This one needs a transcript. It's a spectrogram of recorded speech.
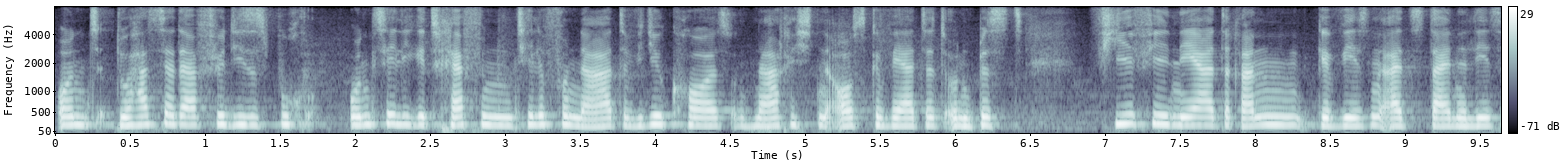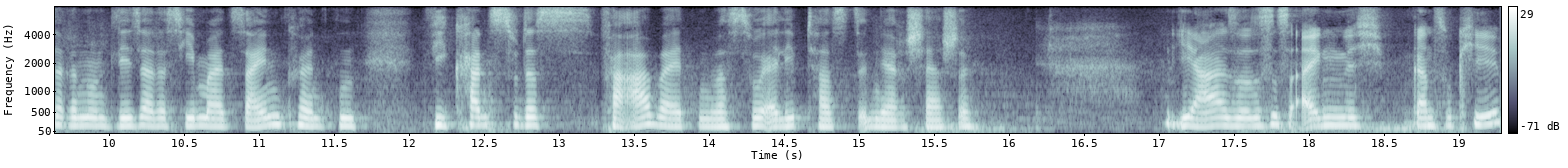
Und du hast ja dafür dieses Buch unzählige Treffen, Telefonate, Videocalls und Nachrichten ausgewertet und bist viel, viel näher dran gewesen, als deine Leserinnen und Leser das jemals sein könnten. Wie kannst du das verarbeiten, was du erlebt hast in der Recherche? Ja, also das ist eigentlich ganz okay,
